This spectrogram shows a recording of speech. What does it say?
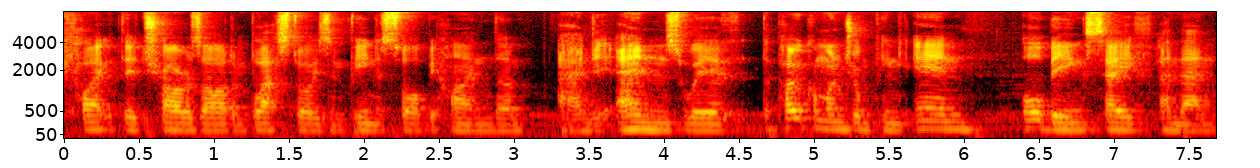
collect the Charizard and Blastoise and Venusaur behind them. And it ends with the Pokemon jumping in, all being safe, and then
